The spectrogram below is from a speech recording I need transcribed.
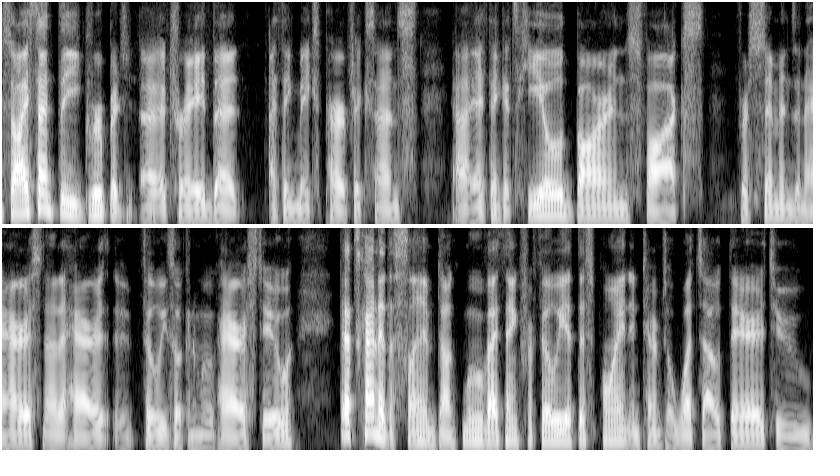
So I sent the group a, a trade that I think makes perfect sense. Uh, I think it's Hield, Barnes, Fox for Simmons and Harris. Now that Harris, uh, Philly's looking to move Harris too. That's kind of the slam dunk move, I think, for Philly at this point in terms of what's out there to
